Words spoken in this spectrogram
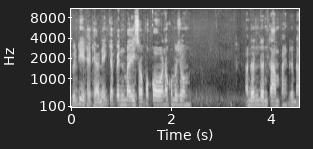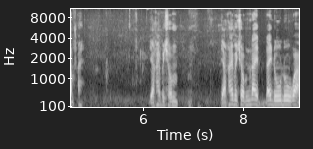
พื้นที่แถวๆนี้จะเป็นใบสปกนะคุณผู้ชมเดินเดินตามไปเดินตามไป อยากให้ไปชม อยากให้ไปชมได้ได้ดูดูว่า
